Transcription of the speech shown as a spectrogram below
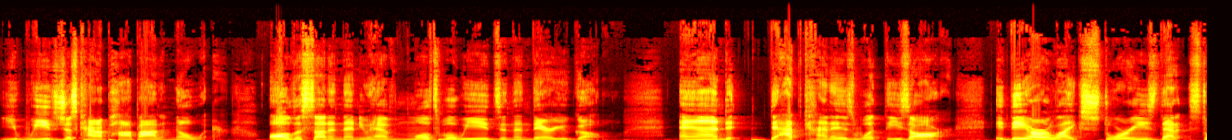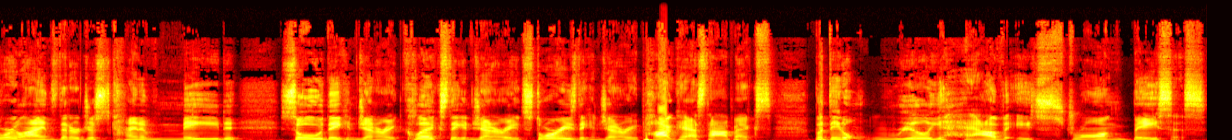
you, weeds just kind of pop out of nowhere. All of a sudden, then you have multiple weeds, and then there you go. And that kind of is what these are. They are like stories that storylines that are just kind of made so they can generate clicks, they can generate stories, they can generate podcast topics, but they don't really have a strong basis.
